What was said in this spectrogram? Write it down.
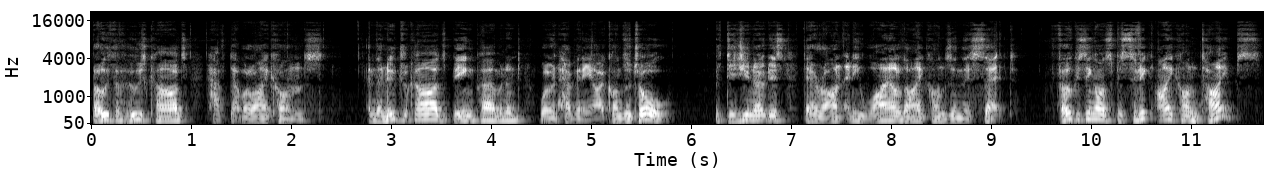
both of whose cards have double icons. And the neutral cards, being permanent, won't have any icons at all. But did you notice there aren't any wild icons in this set? Focusing on specific icon types,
